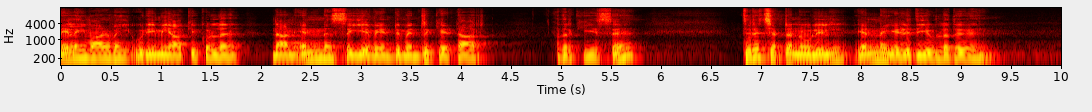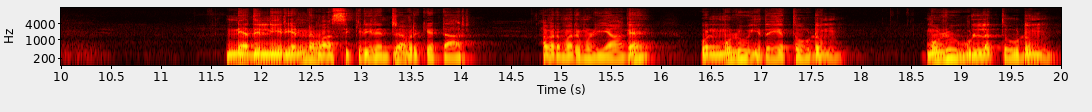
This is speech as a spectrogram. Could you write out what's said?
நிலைவாழ்வை உரிமையாக்கிக் கொள்ள நான் என்ன செய்ய வேண்டும்? என்று கேட்டார். அதற்கு இயேசு திருச்சட்ட நூலில் என்ன எழுதியுள்ளது? அதில் நீர் என்ன வாசிக்கிறீர் என்று அவர் கேட்டார். அவர் மறுமொழியாக உன் முழு இதயத்தோடும் முழு உள்ளத்தோடும்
